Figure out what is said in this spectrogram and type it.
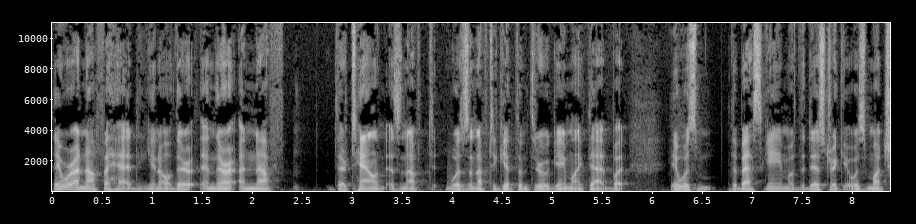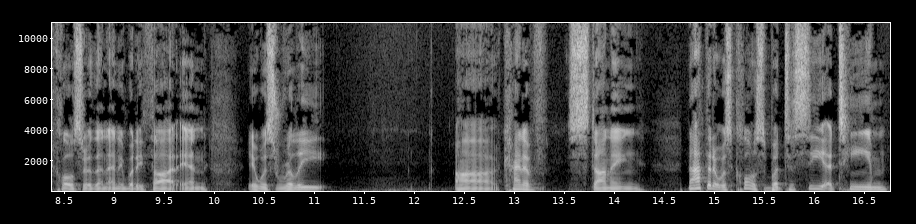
they were enough ahead, you know, they're, and they're enough, their talent is enough, to, was enough to get them through a game like that. But it was the best game of the district. It was much closer than anybody thought. And it was really uh, kind of stunning. Not that it was close, but to see a team,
